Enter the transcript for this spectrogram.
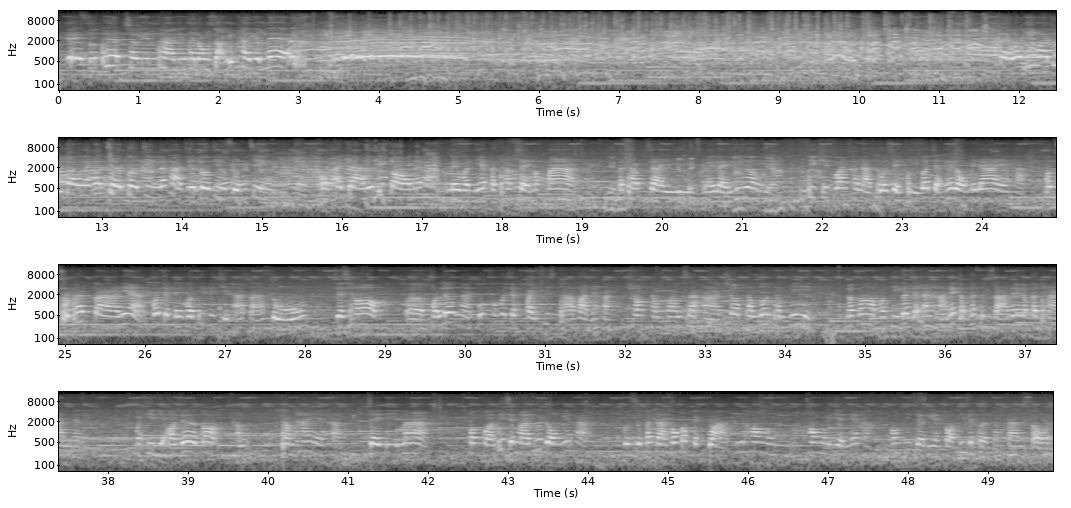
เอ๊ะสุเทพชลินทาลินธนงศักดิ์นี่ใครกันแน่แต่วันนี้มาทุกองนะคะเจอตัวจริงแล้วค่ะเจอตัวจริงเสียงจริง ของอาจารย์วิทิกรนะคะในวันนี้ประทับใจมากๆ ประทับใจหลาย ๆ เรื่อง ที่คิดว่าขนาดตัวเศรษฐีก็จะให้เราไม่ได้อะค่ะคนสุภาพตราเนี่ยก็จะเป็นคนที่มีจิตอาสาสูง จะชอบเออพอเลิกงานปุ๊บเขาก็จะไปที่สถาบันนะคะ ชอบทำความสะอาด ชอบทำโน่นทำนี่ แล้วก็บางทีก็จัดอาหารให้กับนักศึกษาได้รับประทานกันบางทีมีออเดอร์ก็ทำทำให้อะค่ะ ใจดีมากพอก่อนที่จะมาทุดงค์เนี่ยค่ะ คุณสุภัตราเขาก็ไปกวาดที่ห้อง ห้องเรียนเนี่ยค่ะ ห้องที่จะเรียนก่อนที่จะเปิดทำการสอน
